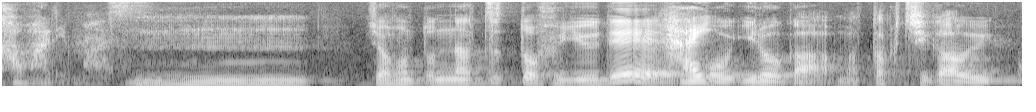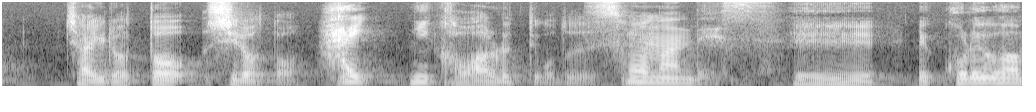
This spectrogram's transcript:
変わります。じゃあ本当夏と冬でこう色が全く違う茶色と白とに変わるってことですね、そうなんですええこれは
